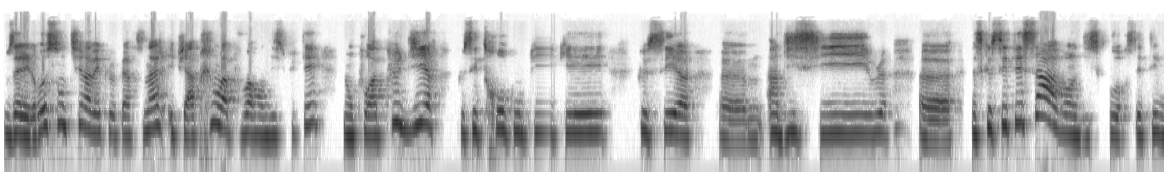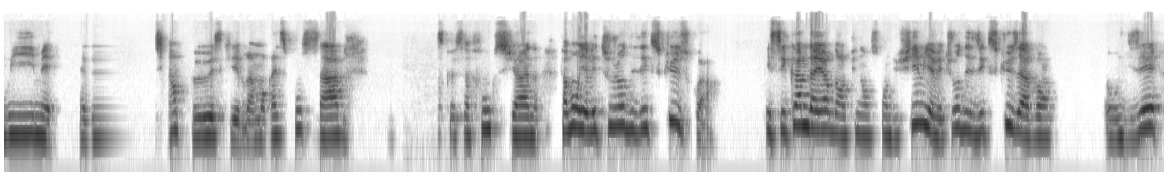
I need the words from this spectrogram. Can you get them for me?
Vous allez le ressentir avec le personnage, et puis après, on va pouvoir en discuter, mais on pourra plus dire que c'est trop compliqué, que c'est euh, euh, indicible, euh, parce que c'était ça avant le discours. C'était oui, mais un peu, est-ce qu'il est vraiment responsable? Est-ce que ça fonctionne? Enfin bon, il y avait toujours des excuses, quoi. Et c'est comme d'ailleurs dans le financement du film, il y avait toujours des excuses avant. On disait,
